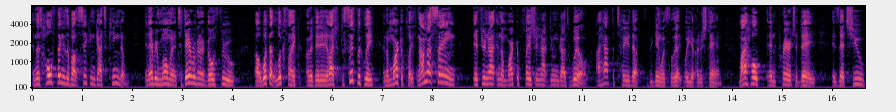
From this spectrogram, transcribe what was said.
And this whole thing is about seeking God's kingdom in every moment. And today we're going to go through uh, what that looks like on a day-to-day life, specifically in a marketplace. Now, I'm not saying if you're not in a marketplace, you're not doing God's will. I have to tell you that to begin with so that way you understand. My hope and prayer today is that you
